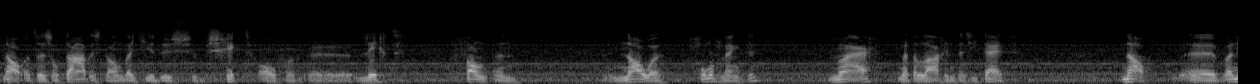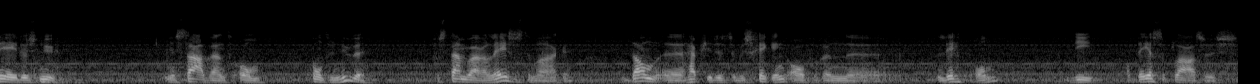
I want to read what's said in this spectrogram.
Nou, het resultaat is dan dat je dus beschikt over licht van een nauwe golflengte, maar met een lage intensiteit. Nou, uh, wanneer je dus nu in staat bent om continue verstembare lasers te maken, dan uh, heb je dus de beschikking over een lichtbron die op de eerste plaats dus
